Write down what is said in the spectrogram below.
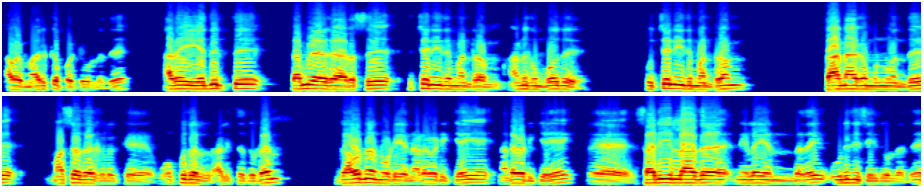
அவை மறுக்கப்பட்டு உள்ளது அதை எதிர்த்து தமிழக அரசு உச்சநீதிமன்றம் அணுகும்போது உச்சநீதிமன்றம் தானாக முன்வந்து மசோதாக்களுக்கு ஒப்புதல் அளித்ததுடன் கவர்னருடைய நடவடிக்கையை நடவடிக்கையை சரியில்லாத நிலை என்பதை உறுதி செய்துள்ளது.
